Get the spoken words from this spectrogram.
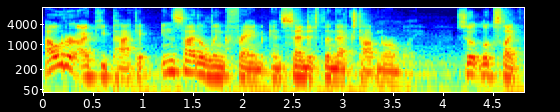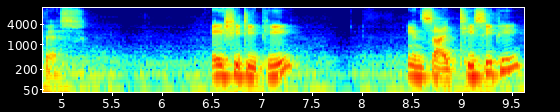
outer IP packet inside a link frame and send it to the next hop normally. So it looks like this. HTTP, inside TCP,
